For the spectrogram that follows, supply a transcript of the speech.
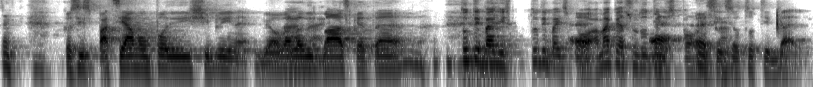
Così spaziamo un po' di discipline. Abbiamo parlato eh, di basket. Eh. Tutti, belli, tutti belli sport. A me piacciono tutti gli eh, sport. Eh sì, eh. sono tutti belli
